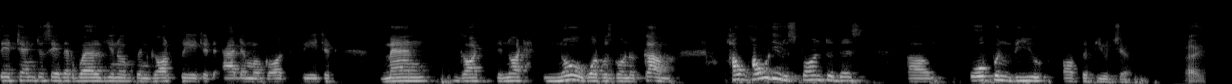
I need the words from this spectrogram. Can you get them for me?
they tend to say that well, you know, when God created Adam or God created man, God did not know what was going to come. How how would you respond to this um, open view of the future? Right.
